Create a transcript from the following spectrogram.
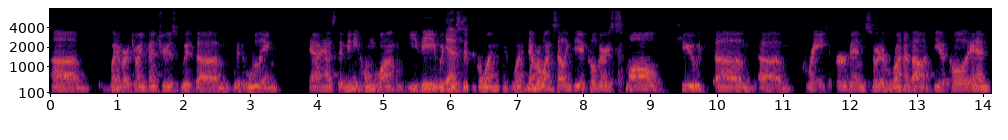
um, one of our joint ventures with um, with Wuling uh, has the Mini Hongguang EV, which yes. is the number one, one, number one selling vehicle, very small, cute, um, um, great urban sort of runabout vehicle. And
